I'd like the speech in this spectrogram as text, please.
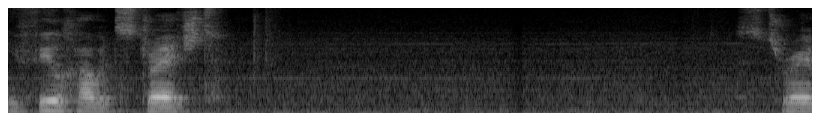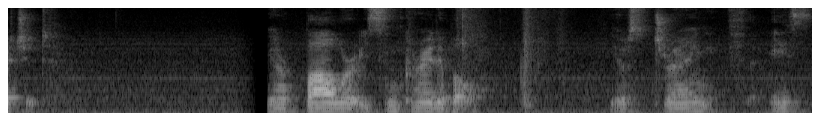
You feel how it's stretched stretch it your power is incredible your strength is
